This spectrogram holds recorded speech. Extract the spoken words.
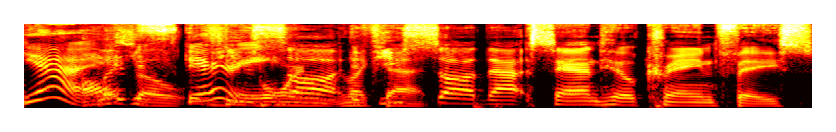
yeah, it's Also, if scary. If you, saw, like if you that. saw that sandhill crane face,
